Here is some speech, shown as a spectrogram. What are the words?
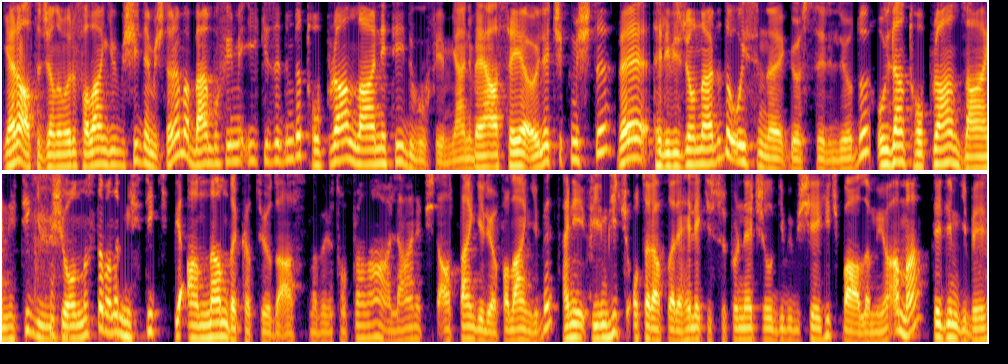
Yeraltı canavarı falan gibi bir şey demişler ama ben bu filmi ilk izlediğimde Toprağın Lanetiydi bu film. Yani VHS'ye öyle çıkmıştı ve televizyonlarda da o isimle gösteriliyordu. O yüzden Toprağın Laneti gibi bir şey olması da bana mistik bir anlam da katıyordu aslında. Böyle toprağın ha lanet işte alttan geliyor falan gibi. Hani film hiç o taraflara hele ki Supernatural gibi bir şeye hiç bağlamıyor ama dediğim gibi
